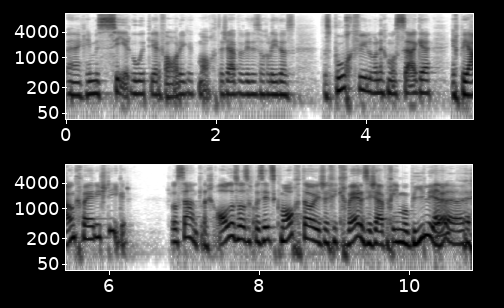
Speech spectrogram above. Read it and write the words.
eigentlich immer sehr gute Erfahrungen gemacht. Das ist eben wieder so ein bisschen das, das Bauchgefühl, wo ich muss sagen, ich bin auch ein Quereinsteiger. Schlussendlich. Alles, was ich bis jetzt gemacht habe, ist ein bisschen quer. Es ist einfach Immobilien. Eben.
